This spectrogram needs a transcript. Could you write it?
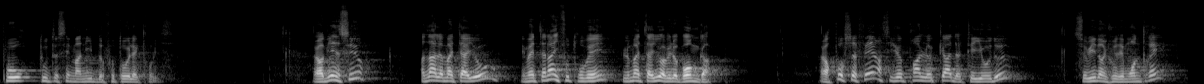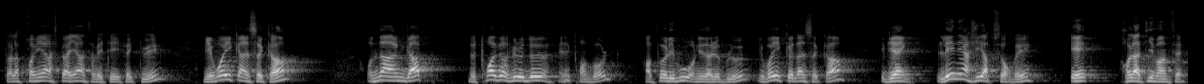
pour toutes ces manips de photoélectrolyse. Alors bien sûr, on a le matériau, et maintenant il faut trouver le matériau avec le bon gap. Alors pour ce faire, si je prends le cas de TiO2, celui dont je vous ai montré, dans la première expérience avait été effectuée, mais vous voyez qu'en ce cas, on a un gap de 3,2 électronvolts. Rappelez-vous, on est dans le bleu. Et vous voyez que dans ce cas, eh bien, l'énergie absorbée est relativement faible.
